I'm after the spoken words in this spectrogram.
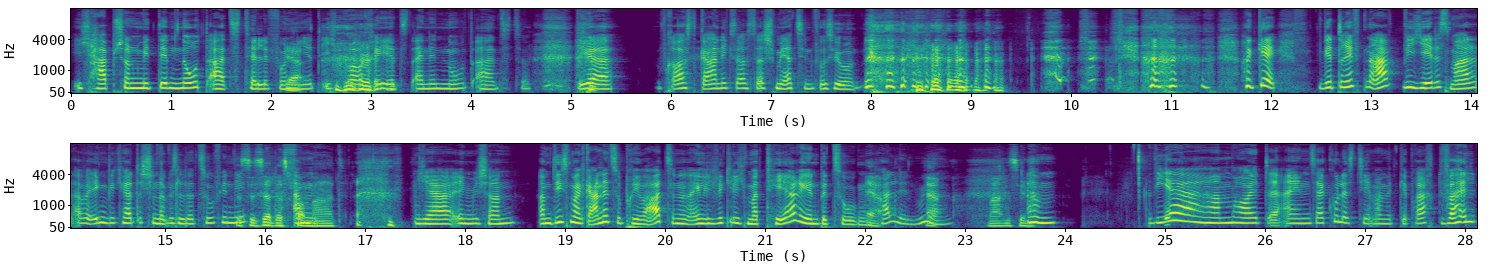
ich habe schon mit dem Notarzt telefoniert, ja. ich brauche jetzt einen Notarzt. So. Digga, du brauchst gar nichts außer Schmerzinfusion. okay, wir driften ab, wie jedes Mal, aber irgendwie gehört das schon ein bisschen dazu, finde ich. Das ist ja das Format. Um, ja, irgendwie schon. Um, diesmal gar nicht so privat, sondern eigentlich wirklich materienbezogen. Ja. Halleluja. Ja. Wahnsinn. Um, wir haben heute ein sehr cooles Thema mitgebracht, weil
